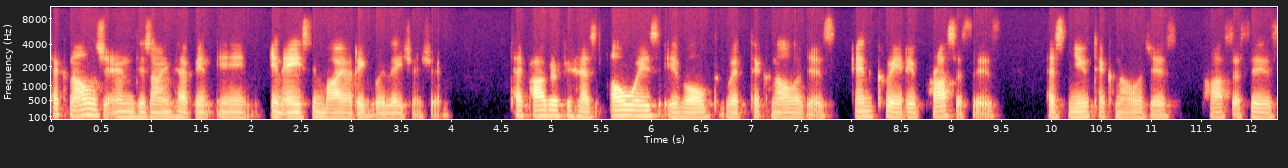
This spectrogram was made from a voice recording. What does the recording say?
Technology and design have been in, in a symbiotic relationship. Typography has always evolved with technologies and creative processes as new technologies, processes,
